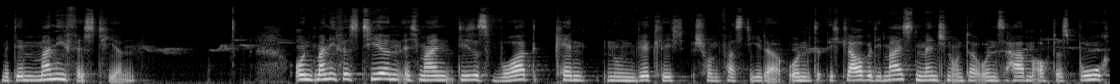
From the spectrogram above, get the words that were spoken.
mit dem Manifestieren. Und manifestieren, ich meine, dieses Wort kennt nun wirklich schon fast jeder. Und ich glaube, die meisten Menschen unter uns haben auch das Buch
